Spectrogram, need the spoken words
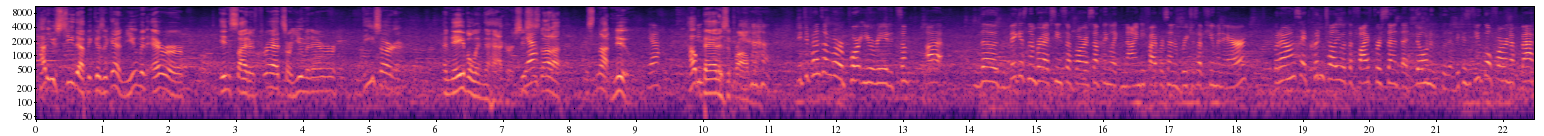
How do you see that? Because again, human error insider threats or human error, these are enabling the hackers. This yeah. is not a, it's not new. Yeah. How bad is the problem? it depends on what report you read. It's some, uh, the biggest number I've seen so far is something like 95% of breaches have human error, but I honestly I couldn't tell you what the 5% that don't include it, because if you go far enough back,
